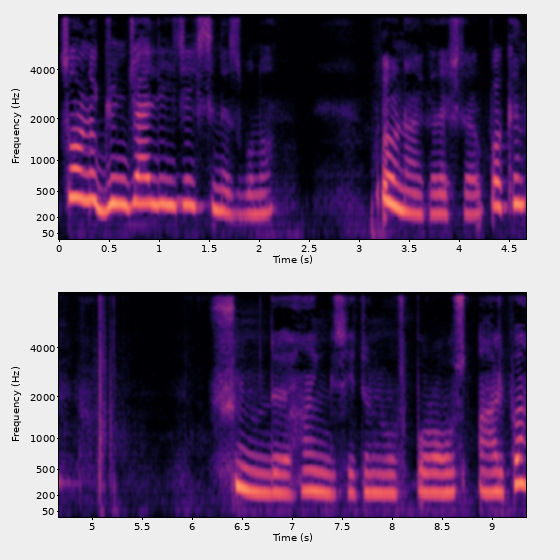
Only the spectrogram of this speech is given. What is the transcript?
Sonra güncelleyeceksiniz bunu. Durun arkadaşlar. Bakın. Şimdi hangisiydi Nose Browse Alpa?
